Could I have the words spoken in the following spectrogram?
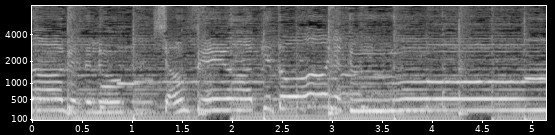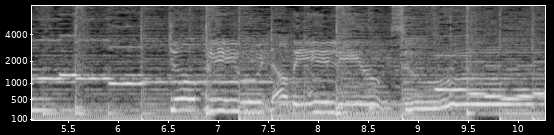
သာကတလူရှောင်းစင်ကပြစ်တော်ရသူပြောပြီးဘူးလာမီလီဟုဆို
